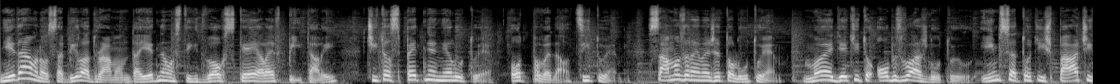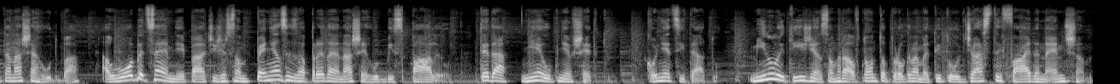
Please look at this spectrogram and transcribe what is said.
Nedávno sa Billa Drummonda, jedného z tých dvoch z KLF, pýtali, či to spätne nelutuje. Odpovedal, citujem, samozrejme, že to lutujem. Moje deti to obzvlášť lutujú. Im sa totiž páči tá naša hudba a vôbec sa im nepáči, že som peniaze za predaj našej hudby spálil. Teda nie úplne všetky. Konec citátu. Minulý týždeň som hral v tomto programe titul Justified and Ancient.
